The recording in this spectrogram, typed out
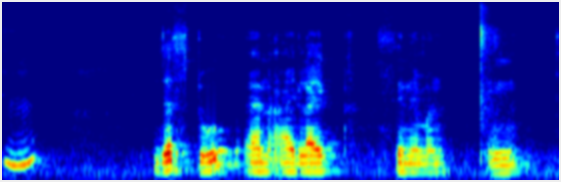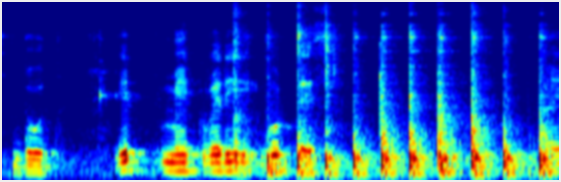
hmm. just two and i like cinnamon in doodh it make very good taste i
